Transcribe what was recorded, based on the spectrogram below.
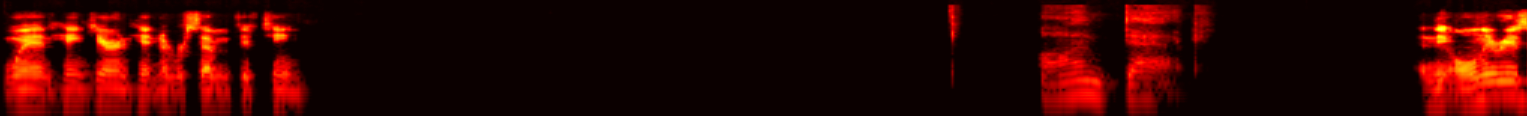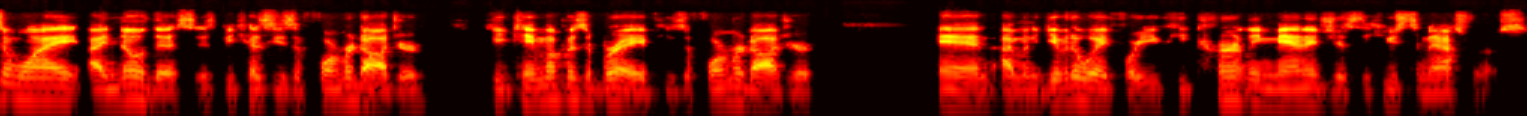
when Hank Aaron hit number 715? on deck. And the only reason why I know this is because he's a former Dodger. He came up as a Brave. He's a former Dodger. And I'm going to give it away for you. He currently manages the Houston Astros.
